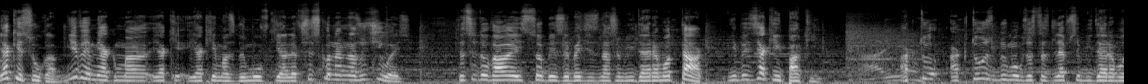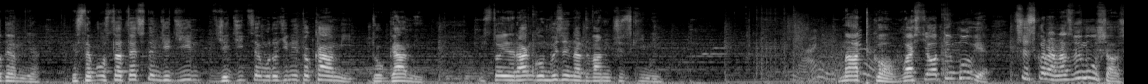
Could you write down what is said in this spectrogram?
Jakie słucham? Nie wiem, jak ma, jakie, jakie masz wymówki, ale wszystko nam narzuciłeś. Zdecydowałeś sobie, że będziesz naszym liderem od tak. Nie bez jakiej paki? A, kto, a któż by mógł zostać lepszym liderem ode mnie? Jestem ostatecznym dziedzin, dziedzicem rodziny Tokami. Togami. I stoję rangą wyżej nad wami wszystkimi. Matko, właśnie o tym mówię. Wszystko na nas wymuszasz.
